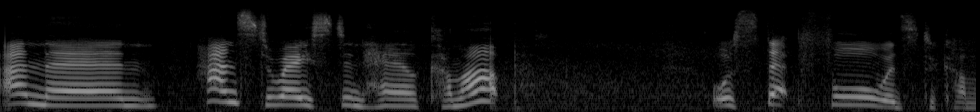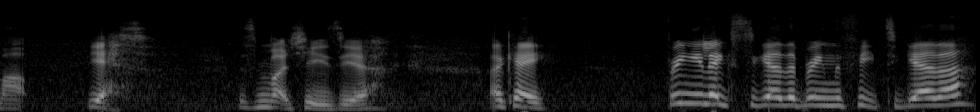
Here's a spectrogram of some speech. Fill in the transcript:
And then hands to waist, inhale, come up. Or step forwards to come up. Yes, it's much easier. Okay, bring your legs together, bring the feet together.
